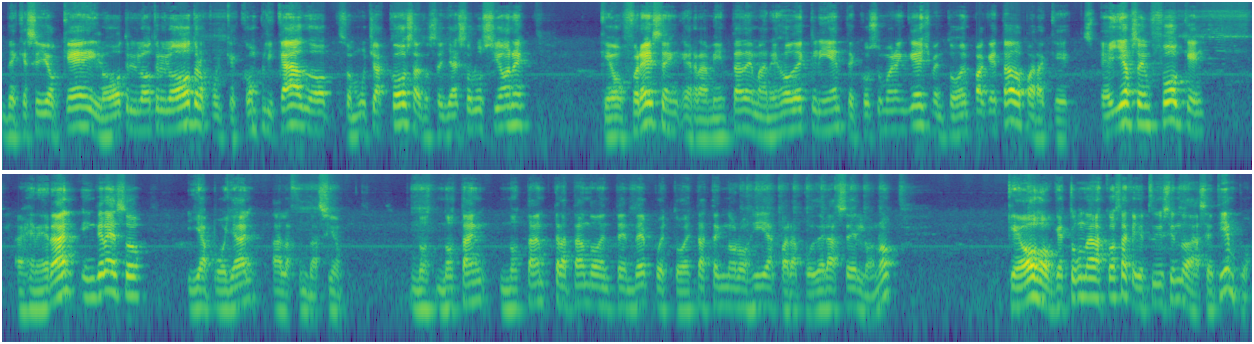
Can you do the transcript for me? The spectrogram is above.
de qué sé yo qué, y lo otro y lo otro y lo otro, porque es complicado, son muchas cosas. Entonces ya hay soluciones que ofrecen herramientas de manejo de clientes, consumer engagement, todo empaquetado para que ellos se enfoquen a generar ingresos y apoyar a la fundación no, no, están, no están tratando de entender pues todas estas tecnologías para poder hacerlo, ¿no? Que ojo, que esto es una de las cosas que yo estoy diciendo de hace tiempo.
